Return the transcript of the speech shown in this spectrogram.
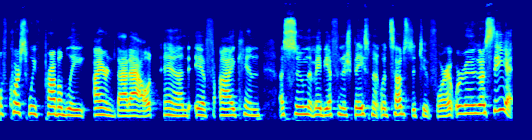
of course, we've probably ironed that out. And if I can assume that maybe a finished basement would substitute for it, we're going to go see it.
